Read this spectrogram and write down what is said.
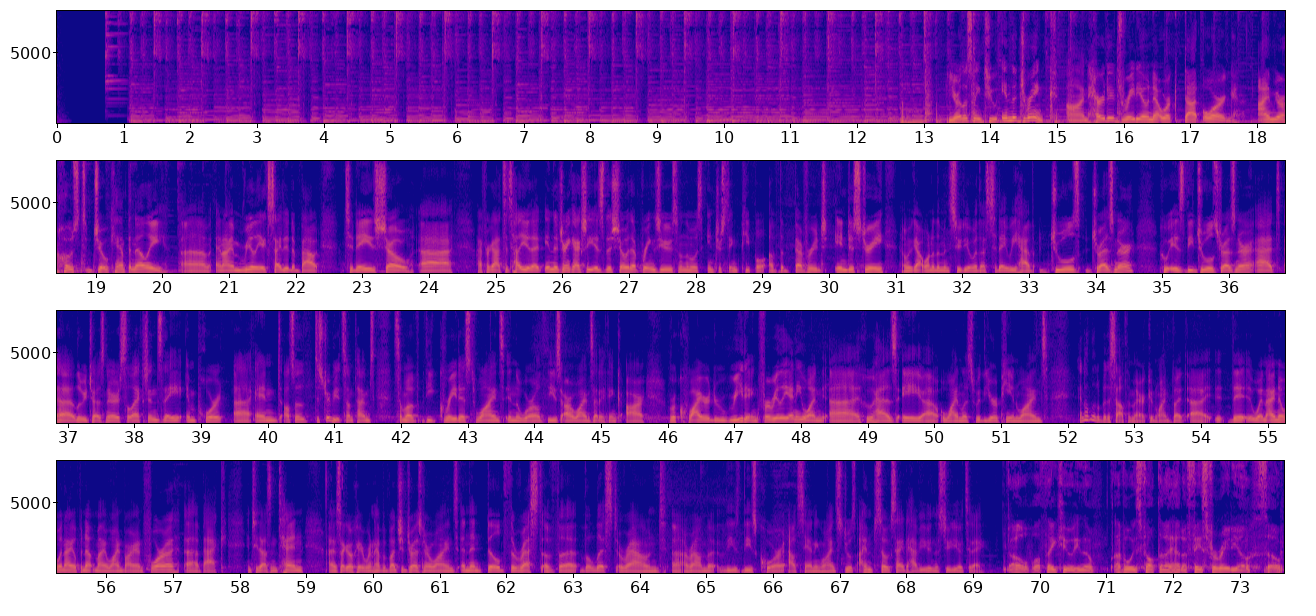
You're listening to In the Drink on heritageradionetwork.org. I'm your host, Joe Campanale, uh, and I'm really excited about today's show. Uh, I forgot to tell you that In the Drink actually is the show that brings you some of the most interesting people of the beverage industry. And we've got one of them in studio with us today. We have Jules Dressner, who is the Jules Dressner at uh, Louis Dressner Selections. They import uh, and also distribute sometimes some of the greatest wines in the world. These are wines that I think are required reading for really anyone uh, who has a uh, wine list with European wines and a little bit of South American wine. But uh, the, when I know when I opened up my wine bar Anfora uh, back in 2010, I was like, okay, we're gonna have a bunch of Dressner wines, and then build the rest of the the list around uh, around the, these these core outstanding wines. Jules, I'm so excited to have you in the studio today. Oh well, thank you. You know, I've always felt that I had a face for radio, so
